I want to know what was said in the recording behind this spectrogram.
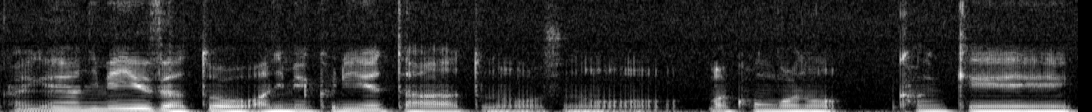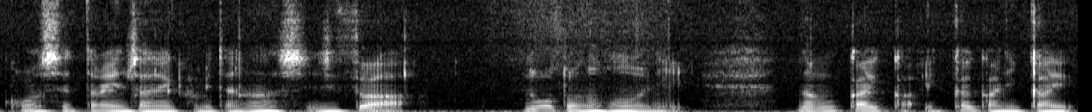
海外アニメユーザーとアニメクリエイターとのその、まあ、今後の関係こうしていったらいいんじゃないかみたいな話実はノートの方に何回か1回か2回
